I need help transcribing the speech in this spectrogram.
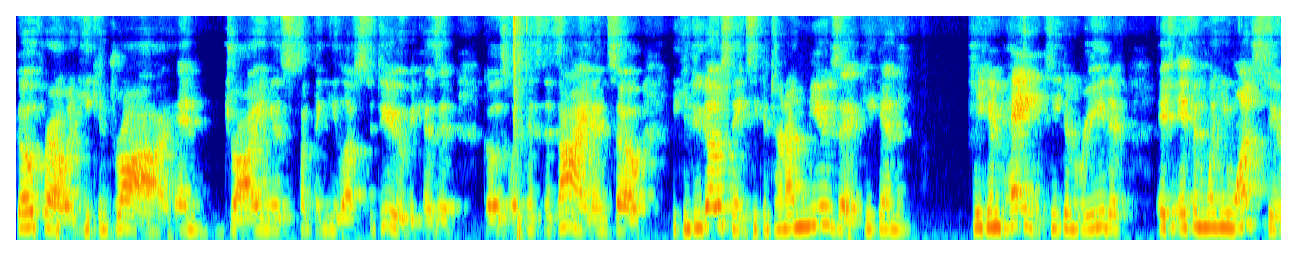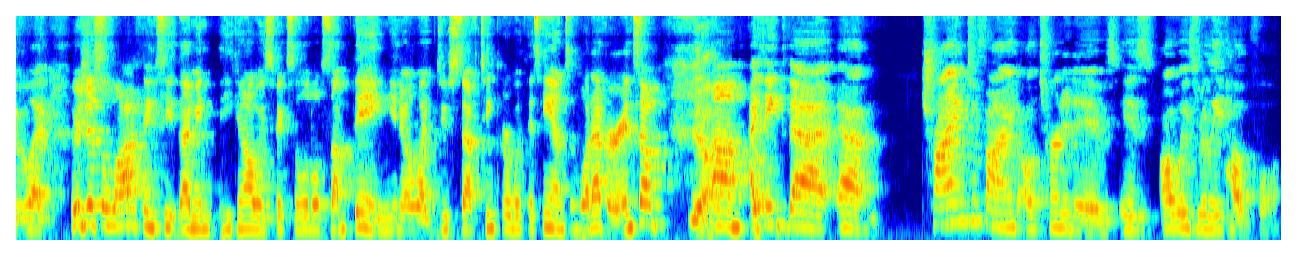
GoPro and he can draw and drawing is something he loves to do because it goes with his design. And so he can do those things. He can turn on music. He can he can paint. He can read if if, if and when he wants to. Like there's just a lot of things he i mean he can always fix a little something you know like do stuff tinker with his hands and whatever. And so Yeah. um, I think that um, trying to find alternatives is always really helpful,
